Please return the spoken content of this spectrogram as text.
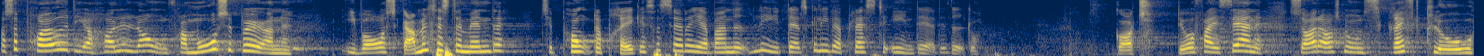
Og så prøvede de at holde loven fra Mosebøgerne i vores gammeltestamente til punkt og prikke. Så sætter jeg bare ned lige der. Der skal lige være plads til en der, det ved du. Godt. Det var farisæerne. Så er der også nogle skriftkloge.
